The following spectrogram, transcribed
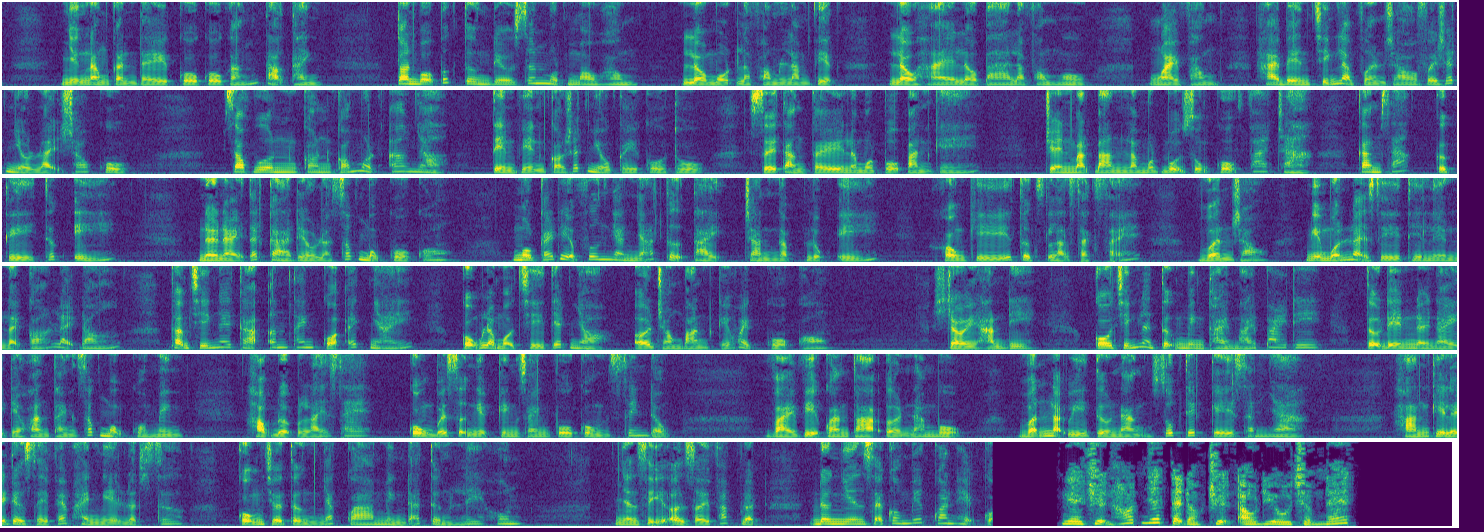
Những năm gần đây cô cố gắng tạo thành. Toàn bộ bức tường đều sơn một màu hồng. Lầu 1 là phòng làm việc, lầu 2, lầu 3 là phòng ngủ. Ngoài phòng, hai bên chính là vườn rau với rất nhiều loại rau củ. Dọc vườn còn có một ao nhỏ, Tiền viện có rất nhiều cây cổ thụ, dưới tảng cây là một bộ bàn ghế. Trên mặt bàn là một bộ dụng cụ pha trà, cảm giác cực kỳ thức ý. Nơi này tất cả đều là giấc mộng của cô. Một cái địa phương nhàn nhã tự tại, tràn ngập lục ý. Không khí thực là sạch sẽ, vườn rau, nghĩ muốn loại gì thì liền lại có lại đó. Thậm chí ngay cả âm thanh của ếch nhái cũng là một chi tiết nhỏ ở trong bản kế hoạch của cô. Rời hắn đi, cô chính là tự mình thoải mái bay đi, tự đến nơi này để hoàn thành giấc mộng của mình, học được lái xe cùng với sự nghiệp kinh doanh vô cùng sinh động. Vài vị quan tòa ở Nam Bộ vẫn là ủy từ nàng giúp thiết kế sân nhà. Hắn khi lấy được giấy phép hành nghề luật sư cũng chưa từng nhắc qua mình đã từng ly hôn. Nhân sĩ ở giới pháp luật đương nhiên sẽ không biết quan hệ của Nghe chuyện hot nhất tại đọc truyện audio.net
